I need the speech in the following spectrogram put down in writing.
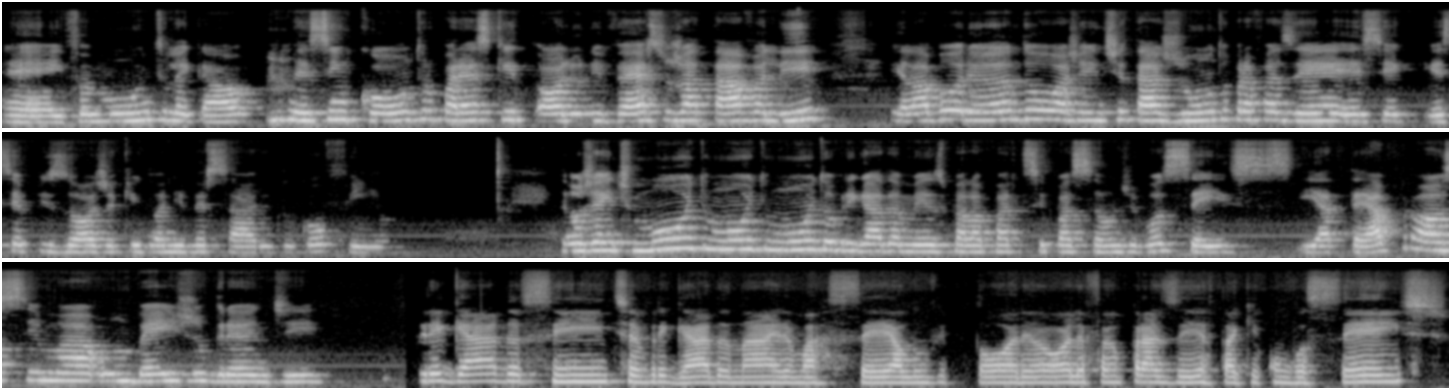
É, e foi muito legal esse encontro. Parece que, olha, o universo já estava ali elaborando, a gente está junto para fazer esse, esse episódio aqui do aniversário do Golfinho. Então, gente, muito, muito, muito obrigada mesmo pela participação de vocês. E até a próxima. Um beijo grande. Obrigada, Cíntia. Obrigada, Naira, Marcelo, Vitória. Olha, foi um prazer estar aqui com vocês,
